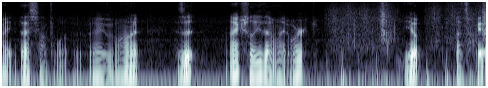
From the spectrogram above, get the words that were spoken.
Wait, that's not the way we want it. Is it? Actually, that might work. Yep, that's okay.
